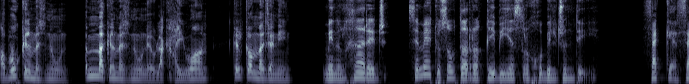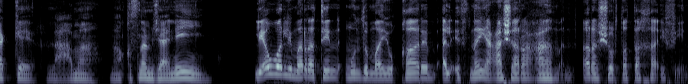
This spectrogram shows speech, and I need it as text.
أبوك المجنون أمك المجنونة ولك حيوان كلكم مجانين. من الخارج سمعت صوت الرقيب يصرخ بالجندي. سكر سكر. العمى ناقصنا مجانين. لأول مرة منذ ما يقارب الاثني عشر عاما أرى الشرطة خائفين.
